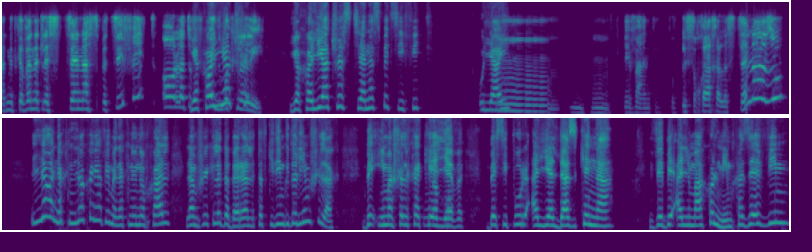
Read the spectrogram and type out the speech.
את מתכוונת לסצנה ספציפית, או לתפקיד ש- בכללי? יכול להיות שסצנה ספציפית. אולי... Mm, הבנתי. רוצה לשוחח על הסצנה הזו? לא, אנחנו לא חייבים, אנחנו נוכל להמשיך לדבר על התפקידים גדולים שלך. באימא שלך כלב, בסיפור על ילדה זקנה, ובעל מה חולמים הזאבים.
